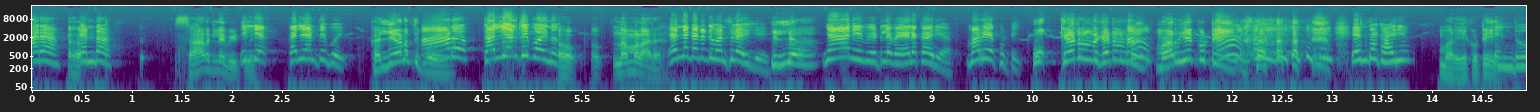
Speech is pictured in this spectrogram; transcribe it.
ആരാ? എന്താ? സാറില്ലേ വീട്ടിൽ ഇല്ല കല്യാണത്തിൽ പോയി. കല്യാണത്തിൽ പോയി? ആടോ കല്യാണത്തിൽ പോയി നമ്മളാരാ? മനസ്സിലായില്ലേ? ഇല്ല. ഞാൻ ഈ വീട്ടിലെ വേലക്കാരിയാ മറിയക്കുട്ടി. ഓ കേട്ടിട്ടുണ്ട് കേട്ടിട്ടുണ്ട്. മറിയക്കുട്ടി. എന്താ കാര്യം? മറിയക്കുട്ടി. എന്തോ?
